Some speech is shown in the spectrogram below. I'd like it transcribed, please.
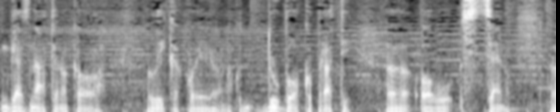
ga znate ono kao lika koji onako duboko prati uh, ovu scenu. Uh,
